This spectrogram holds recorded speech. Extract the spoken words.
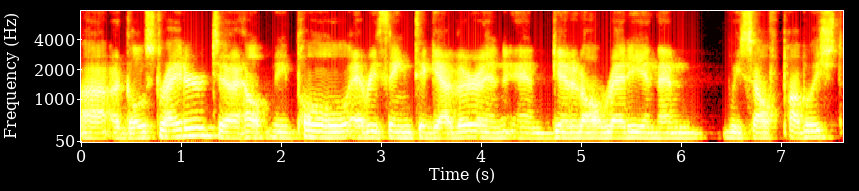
uh, a ghostwriter to help me pull everything together and, and get it all ready. And then we self published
